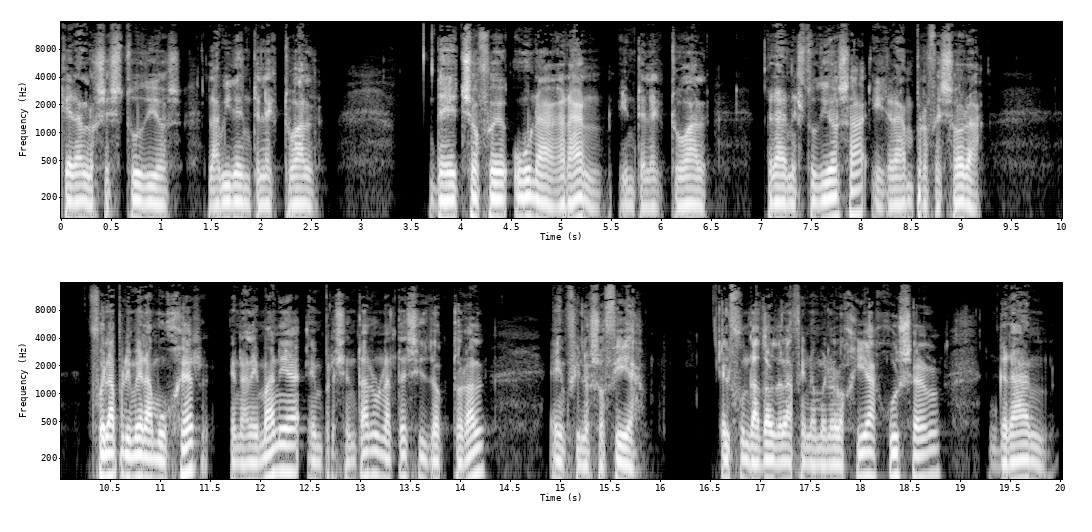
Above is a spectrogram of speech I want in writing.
que eran los estudios, la vida intelectual. De hecho, fue una gran intelectual, gran estudiosa y gran profesora. Fue la primera mujer en Alemania en presentar una tesis doctoral en filosofía. El fundador de la fenomenología, Husserl, gran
